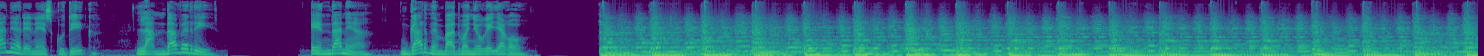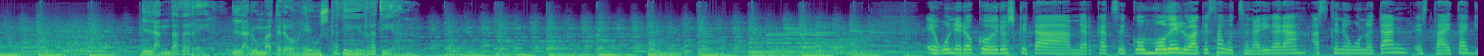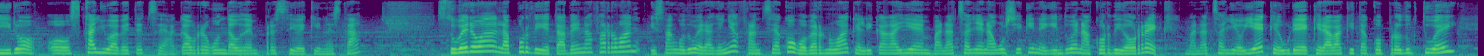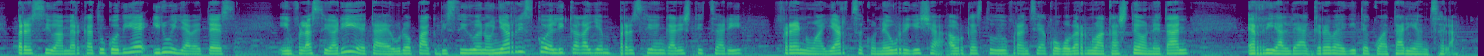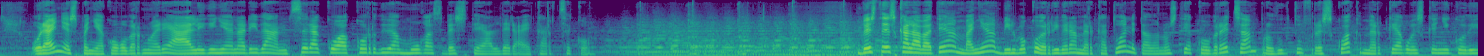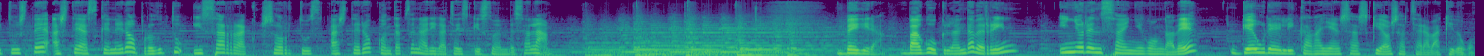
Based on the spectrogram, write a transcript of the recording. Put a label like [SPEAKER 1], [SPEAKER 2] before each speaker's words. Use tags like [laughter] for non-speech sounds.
[SPEAKER 1] Endanearen eskutik, landa berri. Endanea, garden bat baino gehiago.
[SPEAKER 2] Landa berri, larun batero Euskadi irratian.
[SPEAKER 3] Eguneroko erosketa merkatzeko modeloak ezagutzen ari gara, azken egunetan, ez da eta giro ozkailua betetzea gaur egun dauden prezioekin, ez da? Zuberoa, Lapurdi eta Benafarroan izango du eragina Frantziako gobernuak elikagaien banatzaile nagusiekin egin duen akordio horrek. Banatzaile horiek eurek erabakitako produktuei prezioa merkatuko die hiru hilabetez. Inflazioari eta Europak bizi duen oinarrizko elikagaien prezioen garestitzeari frenua jartzeko neurri gisa aurkeztu du Frantziako gobernuak aste honetan herrialdeak greba egiteko atarian zela. Orain, Espainiako gobernu ere ahaleginean ari da antzerako akordioa mugaz beste aldera ekartzeko. Beste eskala batean, baina Bilboko herribera merkatuan eta Donostiako bretxan produktu freskoak merkeago eskeniko dituzte aste azkenero produktu izarrak sortuz astero kontatzen ari gatzaizkizuen bezala. Begira, baguk landa berrin, inoren zain egon gabe, geure elikagaien saskia osatzara baki dugu.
